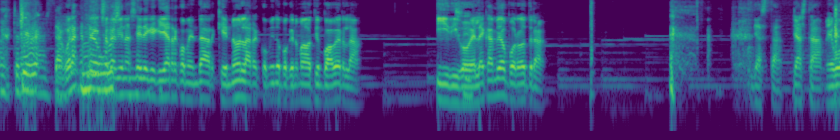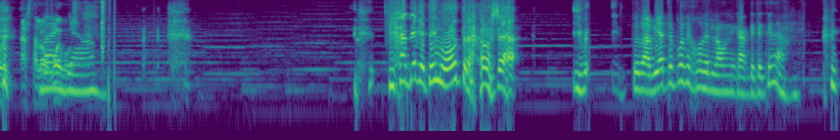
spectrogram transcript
Ostras, ¿Te acuerdas que te Me he dicho que había una serie que quería recomendar que no la recomiendo porque no me ha dado tiempo a verla? Y digo, Sí. la he cambiado por otra. ya está, ya está, me voy hasta los Vaya. huevos. Fíjate que tengo otra, o sea. y- Todavía te puede joder la única que te queda.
